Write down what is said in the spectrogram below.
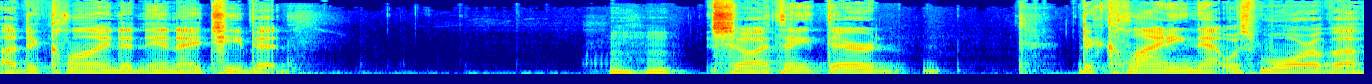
uh, declined an NIT bid. So I think they're declining that was more of a,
